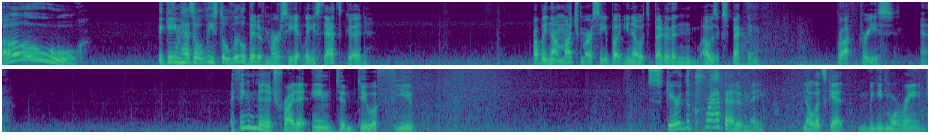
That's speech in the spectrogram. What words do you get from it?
Oh! The game has at least a little bit of mercy, at least. That's good. Probably not much mercy, but, you know, it's better than I was expecting. Rot grease. Yeah. I think I'm going to try to aim to do a few... Scared the crap out of me. No, let's get... We need more range.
